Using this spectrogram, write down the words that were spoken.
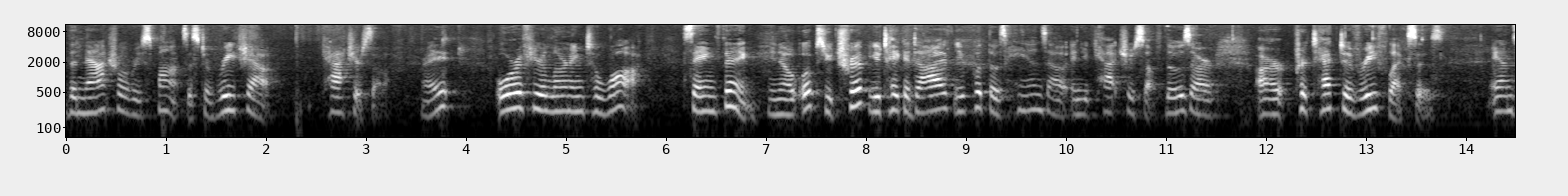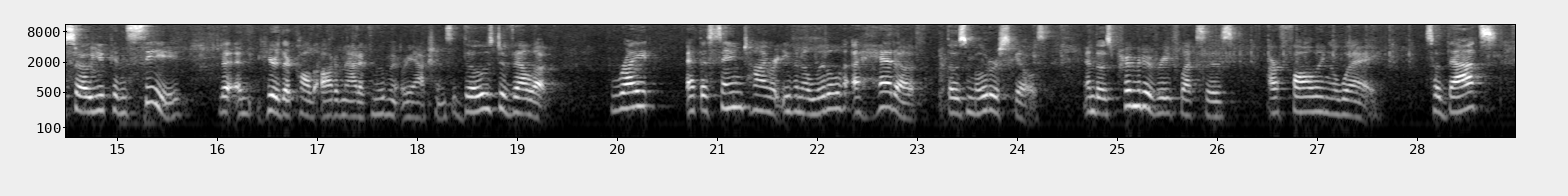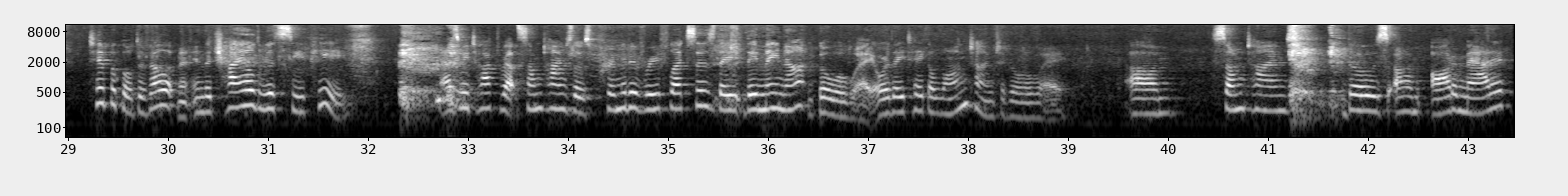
the natural response is to reach out, catch yourself, right? Or if you're learning to walk, same thing. You know, oops, you trip, you take a dive, you put those hands out and you catch yourself. Those are, are protective reflexes. And so you can see that, and here they're called automatic movement reactions, those develop right at the same time or even a little ahead of those motor skills. And those primitive reflexes are falling away. So that's typical development. In the child with CP, as we talked about, sometimes those primitive reflexes, they, they may not go away or they take a long time to go away. Um, sometimes those um, automatic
